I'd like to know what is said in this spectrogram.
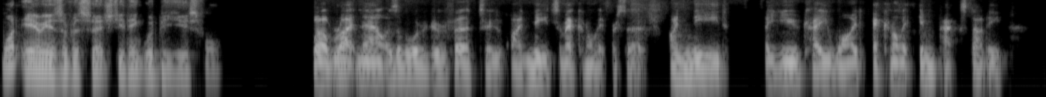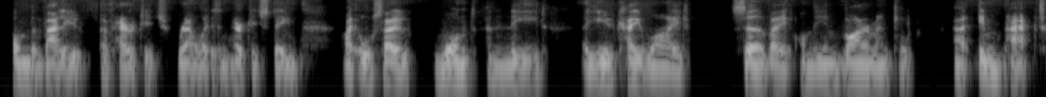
what areas of research do you think would be useful? Well, right now, as I've already referred to, I need some economic research. I need a UK wide economic impact study on the value of heritage railways and heritage steam. I also want and need a UK wide survey on the environmental uh, impact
